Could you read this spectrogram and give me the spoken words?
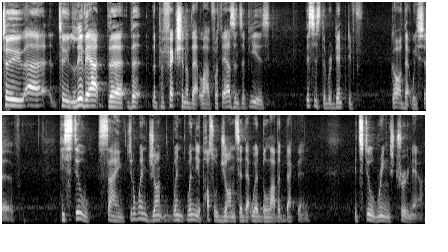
to, uh, to live out the, the, the perfection of that love for thousands of years, this is the redemptive God that we serve. He's still saying, do you know when, John, when, when the Apostle John said that word beloved back then? It still rings true now.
